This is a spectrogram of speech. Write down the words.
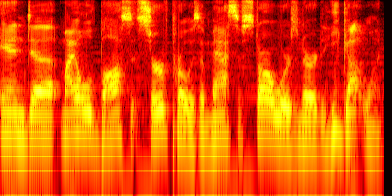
And uh, my old boss at ServPro is a massive Star Wars nerd, and he got one.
